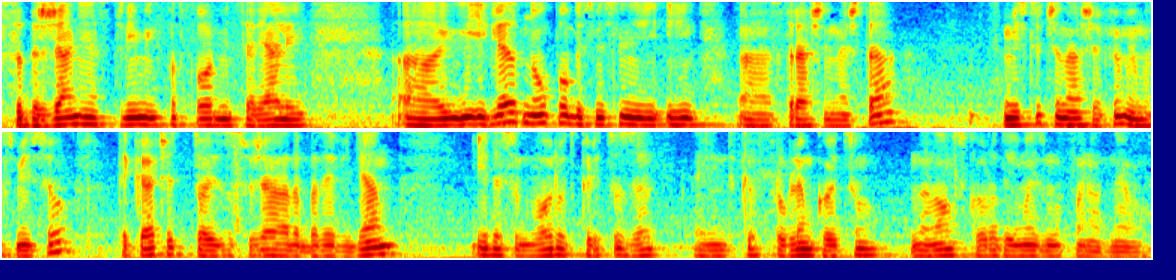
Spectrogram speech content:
съдържание, стриминг платформи, сериали а, и, гледат много по-безсмислени и а, страшни неща. Мисля, че нашия филм има смисъл, така че той заслужава да бъде видян и да се говори открито за един такъв проблем, който дано скоро да има измъкване от него.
